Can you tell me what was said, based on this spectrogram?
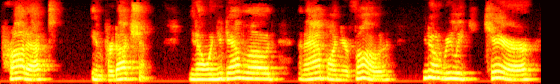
product in production. You know, when you download an app on your phone, you don't really care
